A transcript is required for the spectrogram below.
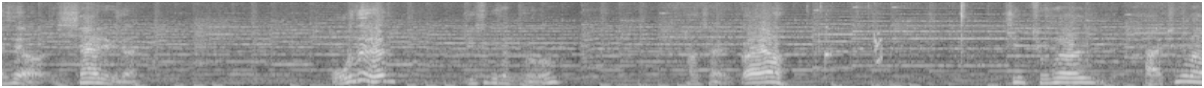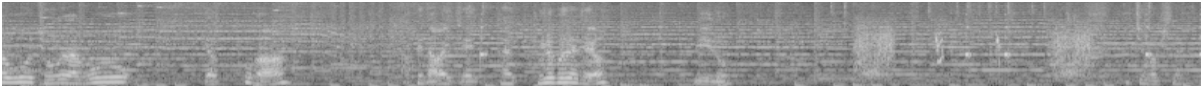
안녕하세요. 샤일입니다. 오늘은 유수기 전투 방송할 거예요? 지금 조선 아 춘문하고 조선하고 여포가 앞에 나와있지. 다 돌려보내야 돼요. 위로. 이쪽 갑시다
